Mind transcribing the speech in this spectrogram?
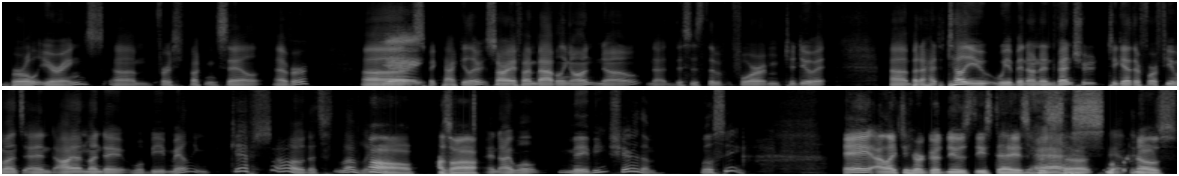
burl earrings. Um, first fucking sale ever. Uh, spectacular. Sorry if I'm babbling on. No, that this is the forum to do it. Uh, but I had to tell you, we've been on an adventure together for a few months, and I on Monday will be mailing gifts. Oh, that's lovely. Oh, huzzah. And I will maybe share them. We'll see. A, I like to hear good news these days because Yes, uh, Lord knows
